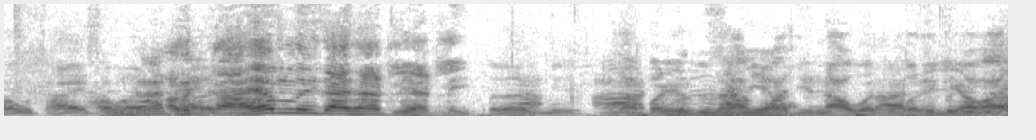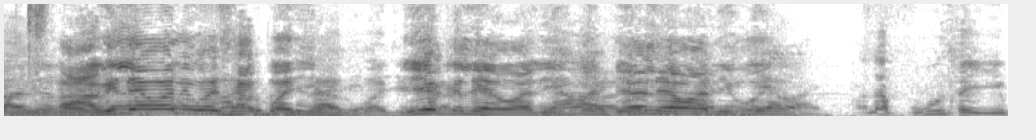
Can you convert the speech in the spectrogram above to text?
આવું. લેવાની હોય શાકભાજી? એક લેવાની બે લેવાની હોય. અને થઈ ગઈ.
